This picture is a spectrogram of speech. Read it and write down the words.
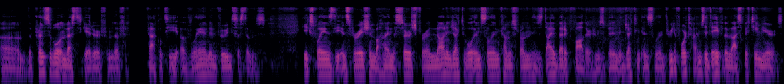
um, the principal investigator from the F- Faculty of Land and Food Systems. He explains the inspiration behind the search for a non-injectable insulin comes from his diabetic father, who's been injecting insulin three to four times a day for the last 15 years.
